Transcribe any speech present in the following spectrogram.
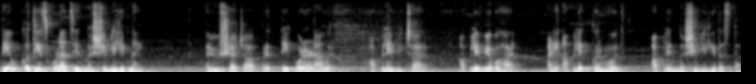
देव कधीच कुणाचे नशीब लिहित नाही. आयुष्याच्या प्रत्येक वळणावर आपले विचार आपले व्यवहार आणि आपले कर्मच आपले नशीब लिहित असतात.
